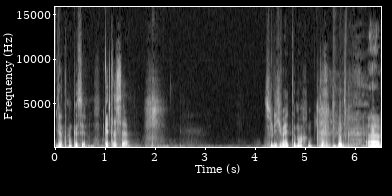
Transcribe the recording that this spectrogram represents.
Ja, danke sehr. Bitte sehr. Soll ich weitermachen? ähm,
